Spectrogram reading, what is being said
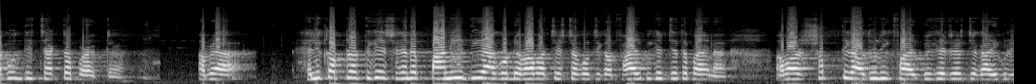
আগুন দিচ্ছে একটা পর একটা, আমরা হেলিকপ্টার থেকে সেখানে পানি দিয়ে আগুন নেভাবার চেষ্টা করছি, কারণ ফায়ার ব্রিগেড যেতে পারে না। আমার সব থেকে আধুনিক ফায়ার ব্রিগেডের যে গাড়িগুলি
